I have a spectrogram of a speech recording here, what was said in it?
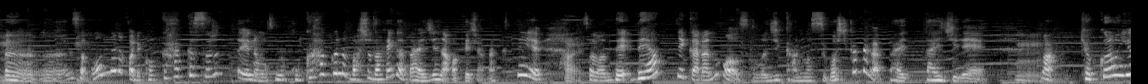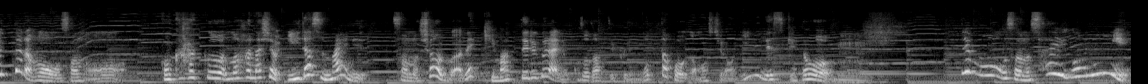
うんうんうん、そう女の子に告白するっていうのもその告白の場所だけが大事なわけじゃなくてはい。そので出会ってからのその時間の過ごし方が大大事で、うんまあ、極論言ったらもうその告白の話を言い出す前にその勝負はね決まってるぐらいのことだっていうふうに思った方がもちろんいいんですけど、うん。でもその最後に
